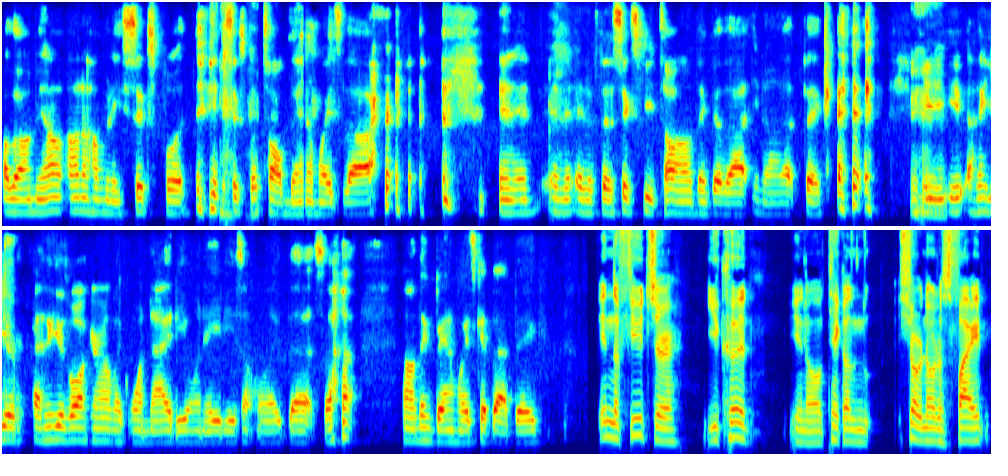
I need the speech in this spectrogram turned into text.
Although I mean, I don't, I don't know how many six foot, six foot tall bantamweights there are, and, and and if they're six feet tall, I don't think they're that you know that thick. he, he, I think you, I think he was walking around like 190, 180, something like that. So I don't think bantamweights get that big. In the future, you could, you know, take a short notice fight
